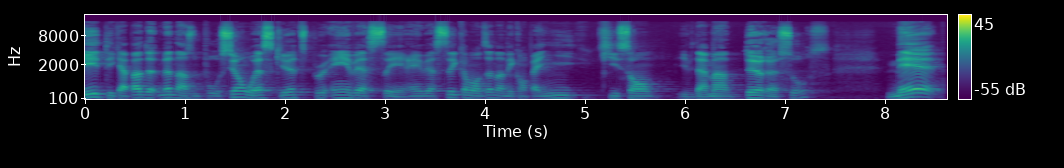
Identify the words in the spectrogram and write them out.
et tu es capable de te mettre dans une position où est-ce que tu peux investir. Investir, comme on dit, dans des compagnies qui sont évidemment de ressources. Mais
